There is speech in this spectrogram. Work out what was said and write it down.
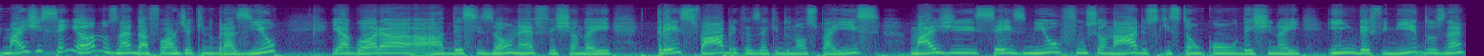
mais de 100 anos, né, da Ford aqui no Brasil. E agora a decisão, né, fechando aí três fábricas aqui do nosso país, mais de 6 mil funcionários que estão com o destino aí indefinidos, né?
